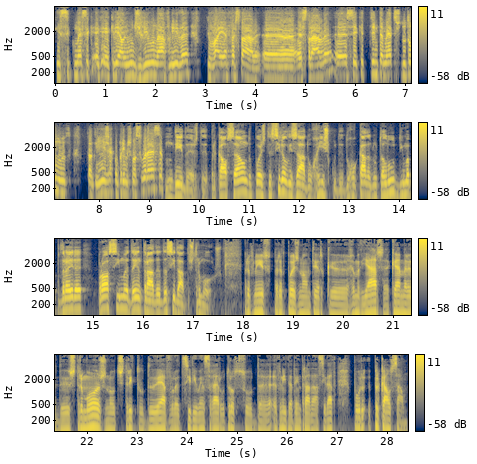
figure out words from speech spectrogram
que se começa a, criar um desvio na avenida que vai afastar uh, a estrada a cerca de 30 metros do talude. Portanto, aí já cumprimos com a segurança. Medidas de precaução depois de sinalizado o risco de derrocada do talude de uma pedreira próxima da entrada da cidade de Estremoz. Prevenir para depois não ter que remediar, a Câmara de Estremoz, no distrito de Évora, decidiu encerrar o troço da avenida de entrada à cidade por precaução.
